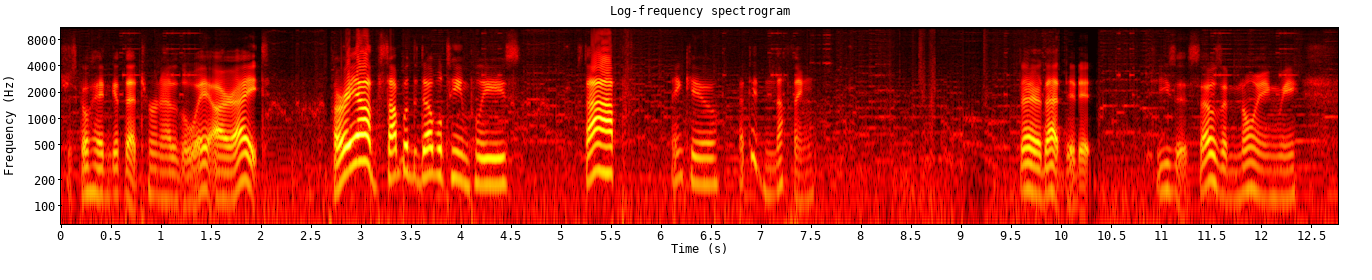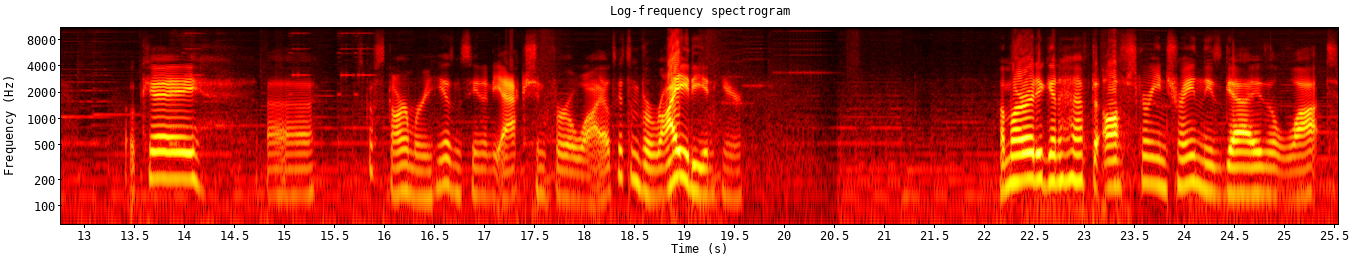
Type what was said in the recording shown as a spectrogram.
Just go ahead and get that turn out of the way. Alright. Hurry up! Stop with the double team, please. Stop! Thank you. That did nothing. There, that did it. Jesus, that was annoying me. Okay. Uh, let's go Skarmory. He hasn't seen any action for a while. Let's get some variety in here. I'm already gonna have to off-screen train these guys a lot,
